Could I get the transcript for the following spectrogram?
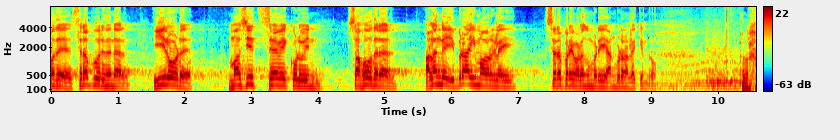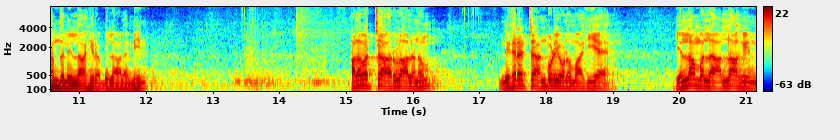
நமது சிறப்பு விருந்தினர் ஈரோடு மஸ்ஜித் சேவை குழுவின் சகோதரர் அலங்கை இப்ராஹிம் அவர்களை சிறப்பறை வழங்கும்படி அன்புடன் அழைக்கின்றோம். அல்ஹம்துலில்லாஹி ரபில் ஆலமீன். அளவற்ற அருளாளனும் நிகரற்ற அன்புடையவனுமாகிய எல்லாம் வல்ல அல்லாஹுவின்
